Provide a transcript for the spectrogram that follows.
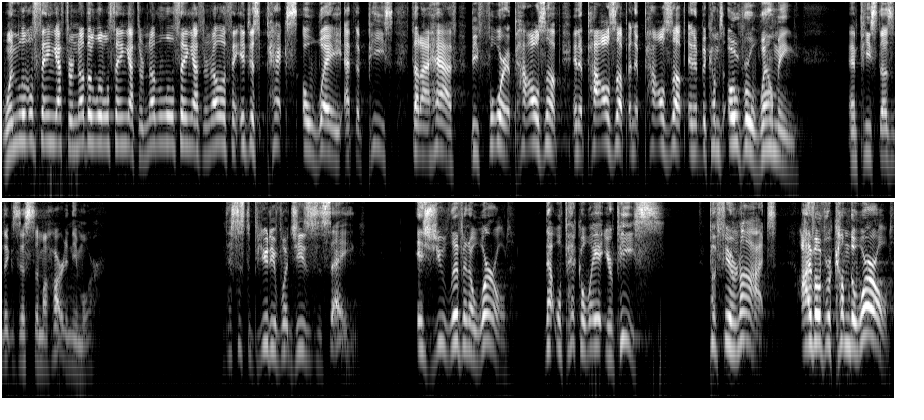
One little thing after another little thing after another little thing after another thing. It just pecks away at the peace that I have before it piles up and it piles up and it piles up and it becomes overwhelming and peace doesn't exist in my heart anymore. This is the beauty of what Jesus is saying. Is you live in a world that will peck away at your peace. But fear not, I've overcome the world.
